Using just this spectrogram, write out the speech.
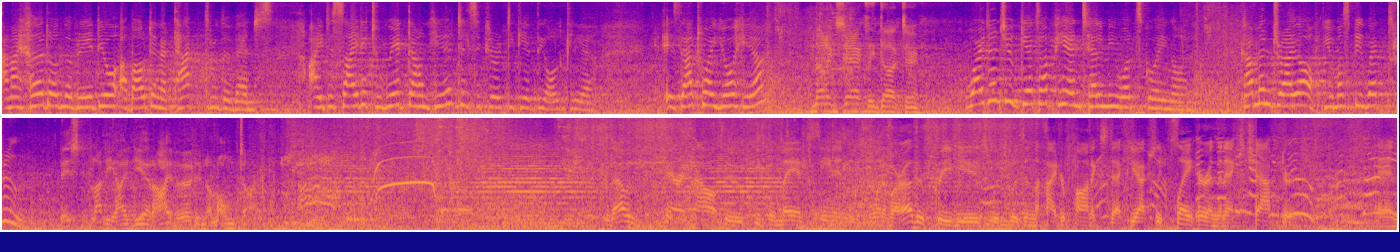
and I heard on the radio about an attack through the vents. I decided to wait down here till security gave the all clear. Is that why you're here? Not exactly, Doctor. Why don't you get up here and tell me what's going on? Come and dry off. You must be wet through. Best bloody idea I've heard in a long time. So that was Karen Howell, who people may have seen in one of our other previews, which was in the hydroponics deck. You actually play her in the next chapter. And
